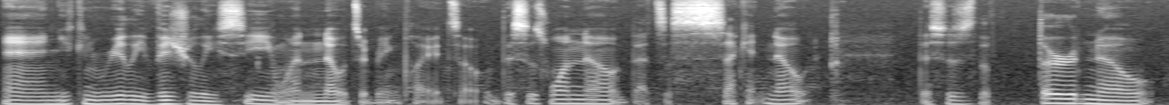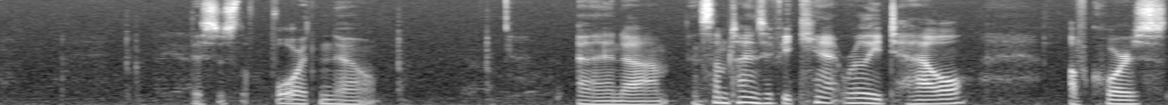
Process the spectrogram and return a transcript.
and you can really visually see when notes are being played. So this is one note that's a second note. This is the third note. This is the fourth note and um, and sometimes if you can't really tell of course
